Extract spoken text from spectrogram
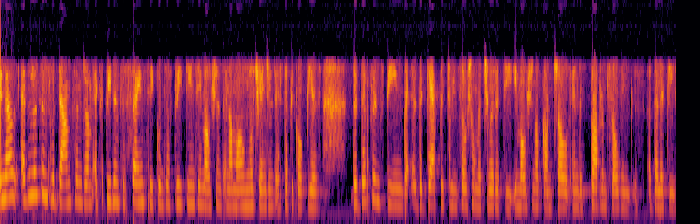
You know, adolescents with Down syndrome experience the same sequence of preteens emotions and hormonal changes as typical peers. The difference being the, the gap between social maturity, emotional control, and the problem-solving abilities.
